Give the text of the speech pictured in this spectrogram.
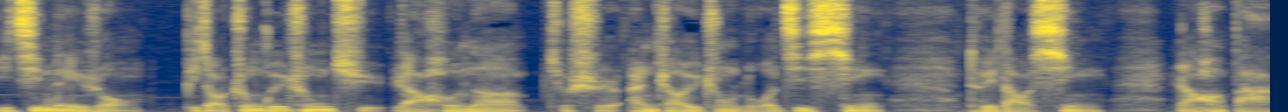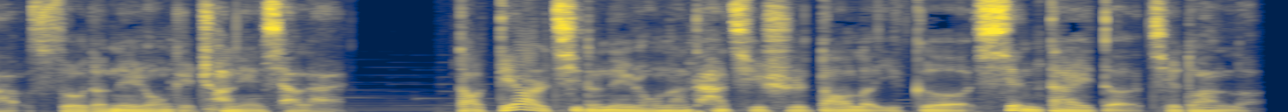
一季内容，比较中规中矩。然后呢，就是按照一种逻辑性、推导性，然后把所有的内容给串联下来。到第二季的内容呢，它其实到了一个现代的阶段了，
